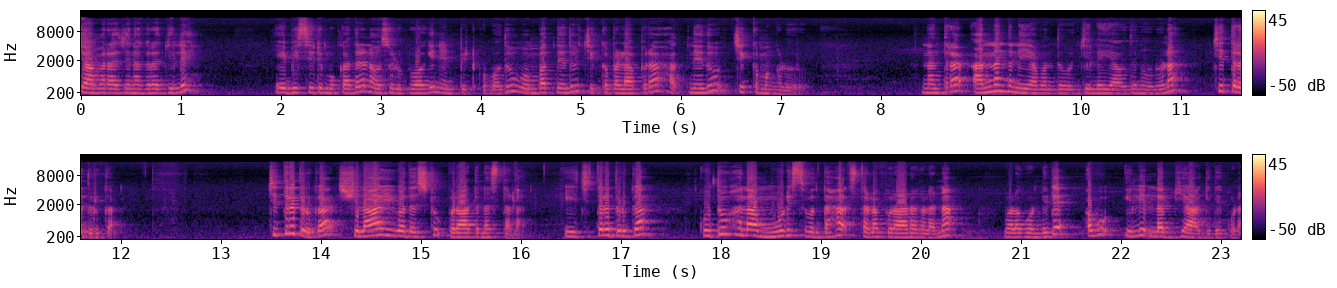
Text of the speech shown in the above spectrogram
ಚಾಮರಾಜನಗರ ಜಿಲ್ಲೆ. ಎ ಬಿ ಸಿ ಡಿ ಮುಖಾಂತರ ನಾವು ಸುಲಭವಾಗಿ ನೆನ್ಪಿಟ್ಕೋಬೋದು ಒಂಬತ್ತನೇದು ಚಿಕ್ಕಬಳ್ಳಾಪುರ, ಹತ್ತನೇದು ಚಿಕ್ಕಮಗಳೂರು. ನಂತರ ಹನ್ನೊಂದನೆಯ ಒಂದು ಜಿಲ್ಲೆ ಯಾವುದು ನೋಡೋಣ. ಚಿತ್ರದುರ್ಗ. ಚಿತ್ರದುರ್ಗ ಶಿಲಾಯುಗದಷ್ಟು ಪುರಾತನ ಸ್ಥಳ. ಈ ಚಿತ್ರದುರ್ಗ ಕುತೂಹಲ ಮೂಡಿಸುವಂತಹ ಸ್ಥಳ ಪುರಾಣಗಳನ್ನು ಒಳಗೊಂಡಿದೆ. ಅವು ಇಲ್ಲಿ ಲಭ್ಯ ಆಗಿದೆ ಕೂಡ.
